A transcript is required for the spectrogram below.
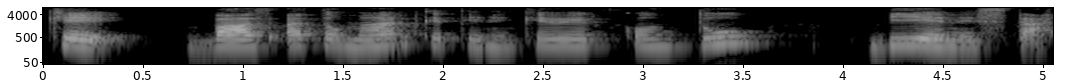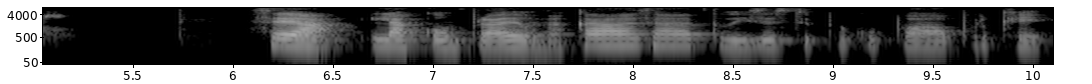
que vas a tomar que tienen que ver con tu bienestar. Sea la compra de una casa, tú dices estoy preocupada porque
